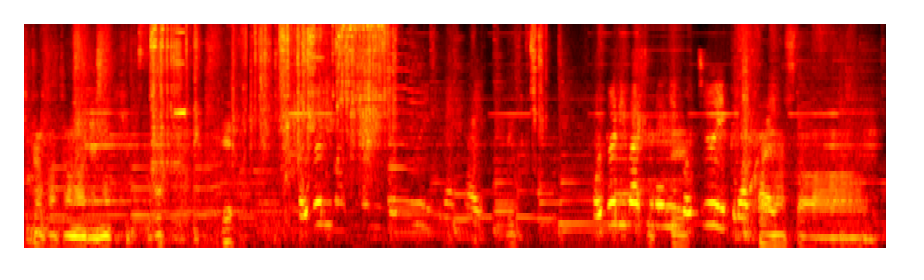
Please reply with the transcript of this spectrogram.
北方までの切符を買ってきてり忘れにご注意ください。踊り忘れにご注意ください。ました。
